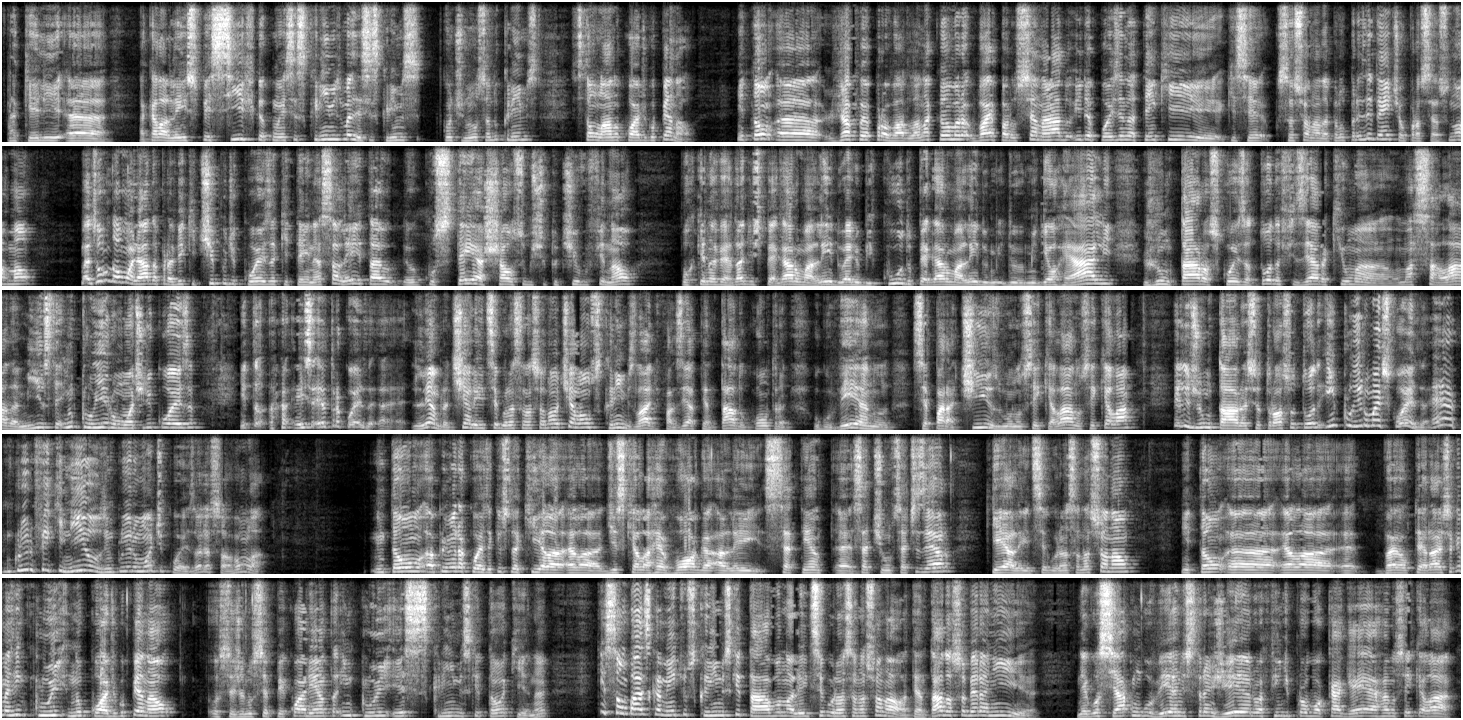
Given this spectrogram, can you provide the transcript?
aquele, é, aquela lei específica com esses crimes, mas esses crimes continuam sendo crimes, estão lá no Código Penal. Então, uh, já foi aprovado lá na Câmara, vai para o Senado e depois ainda tem que, que ser sancionada pelo presidente, é o processo normal. Mas vamos dar uma olhada para ver que tipo de coisa que tem nessa lei, tá? Eu, eu custei achar o substitutivo final, porque na verdade eles pegaram uma lei do Hélio Bicudo, pegaram uma lei do, do Miguel Reale, juntaram as coisas todas, fizeram aqui uma, uma salada mista, incluíram um monte de coisa. Então, isso é outra coisa. É, lembra, tinha a Lei de Segurança Nacional, tinha lá uns crimes lá de fazer atentado contra o governo, separatismo, não sei o que lá, não sei o que lá. Eles juntaram esse troço todo e incluíram mais coisa. É, incluíram fake news, incluíram um monte de coisa. Olha só, vamos lá. Então, a primeira coisa é que isso daqui, ela, ela diz que ela revoga a Lei 70, é, 7170, que é a Lei de Segurança Nacional. Então, é, ela é, vai alterar isso aqui, mas inclui no Código Penal ou seja, no CP40, inclui esses crimes que estão aqui, né? Que são basicamente os crimes que estavam na Lei de Segurança Nacional. Atentado à soberania, negociar com o governo estrangeiro a fim de provocar guerra, não sei o que lá.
